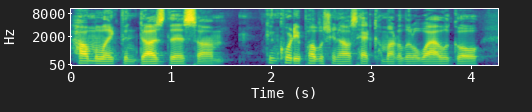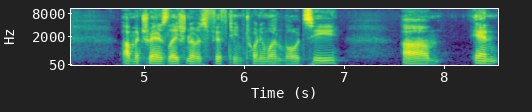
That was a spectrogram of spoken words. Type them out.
how Melanchthon does this. Um, Concordia Publishing House had come out a little while ago um, a translation of his 1521 Loci, um, and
